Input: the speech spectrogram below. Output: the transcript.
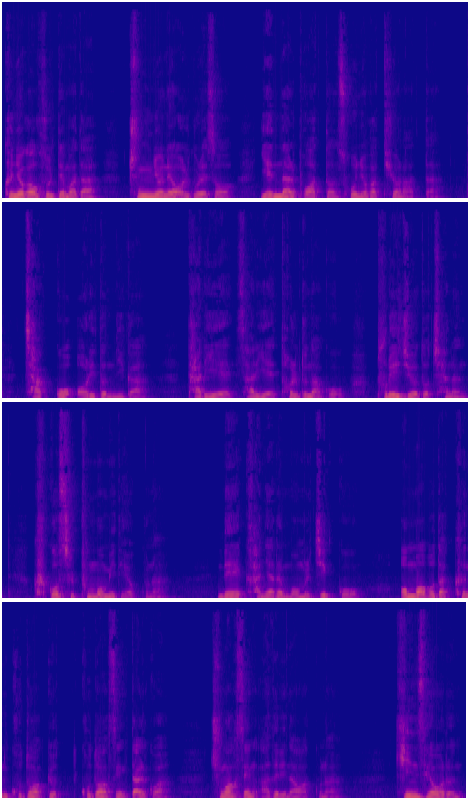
그녀가 웃을 때마다 중년의 얼굴에서 옛날 보았던 소녀가 튀어나왔다. 작고 어리던 네가 다리에 사리에 털도 나고 불에 지어도 차는 크고 슬픈 몸이 되었구나. 내 가냐른 몸을 찢고 엄마보다 큰 고등학교 고등학생 딸과 중학생 아들이 나왔구나. 긴 세월은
